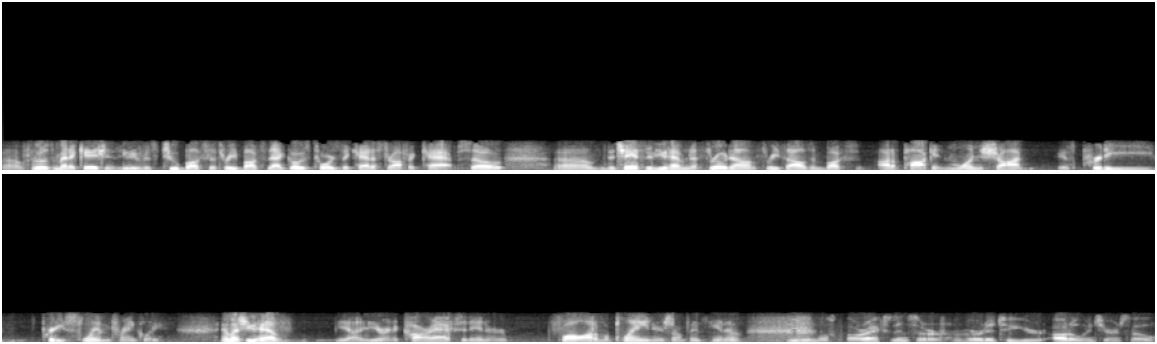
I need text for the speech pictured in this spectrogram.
uh, for those medications, even if it's two bucks or three bucks, that goes towards the catastrophic cap. So um, the chances of you having to throw down three thousand bucks out of pocket in one shot is pretty pretty slim, frankly, unless you have yeah you're in a car accident or fall out of a plane or something, you know. Usually, most car accidents are reverted to your auto insurance, though,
